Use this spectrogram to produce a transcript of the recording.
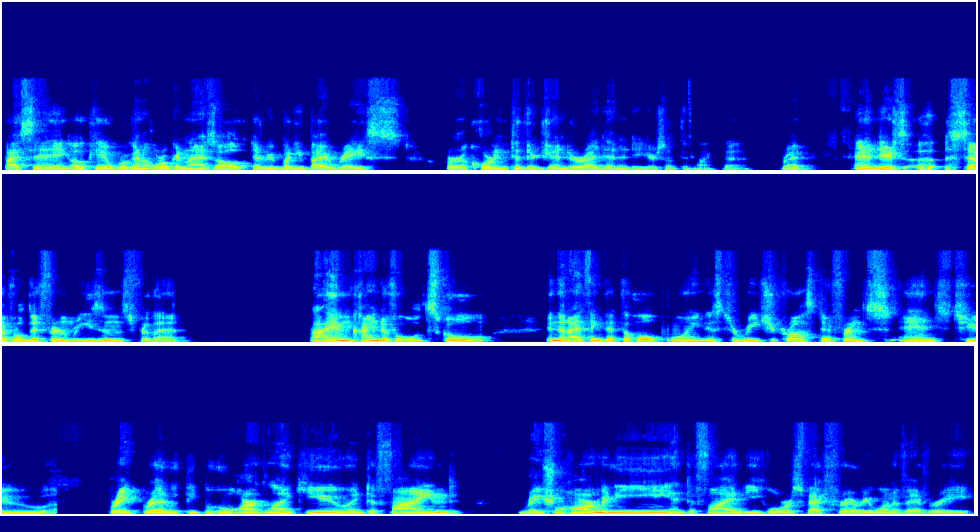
by saying, okay, we're going to organize all everybody by race or according to their gender identity or something like that, right? And there's uh, several different reasons for that. I am kind of old school and then I think that the whole point is to reach across difference and to break bread with people who aren't like you and to find racial harmony and to find equal respect for everyone of every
